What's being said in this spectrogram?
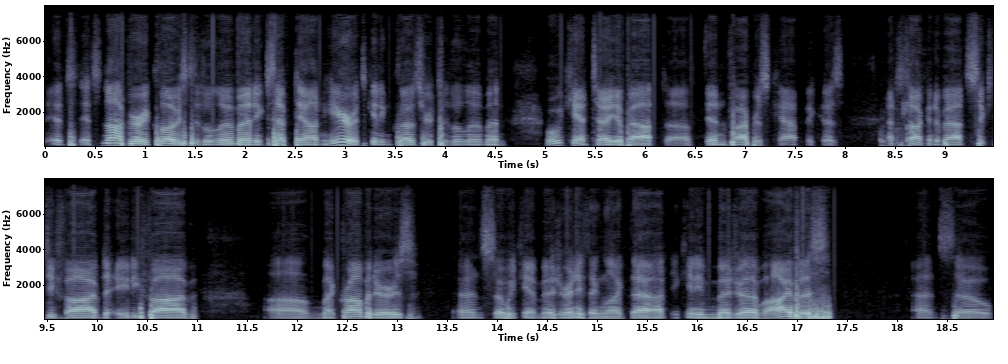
it's it's not very close to the lumen, except down here it's getting closer to the lumen. Well, we can't tell you about uh, thin fibrous cap because that's talking about 65 to 85 uh, micrometers, and so we can't measure anything like that. You can't even measure that with IVUS. And so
